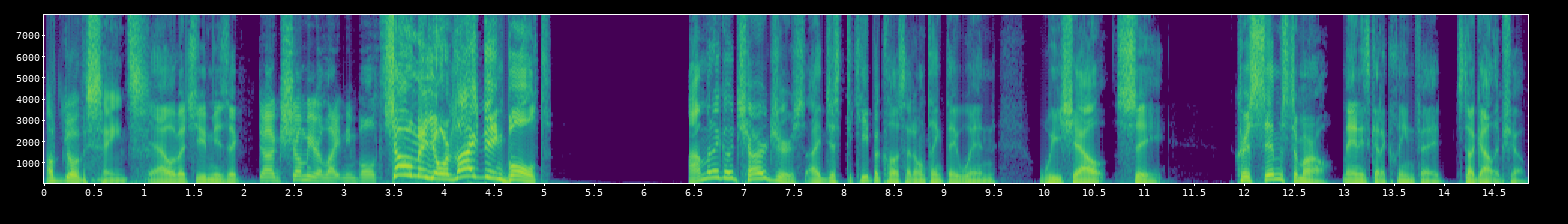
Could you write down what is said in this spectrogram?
I'll go the Saints. Yeah, what about you, Music? Doug, show me your lightning bolt. Show me your lightning bolt. I'm going to go Chargers. I just to keep it close. I don't think they win. We shall see. Chris Sims tomorrow. Man, he's got a clean fade. It's Doug Gottlieb show.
